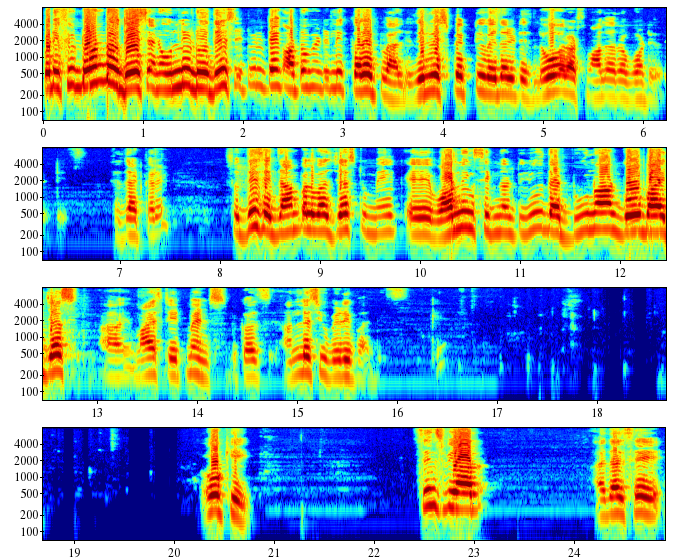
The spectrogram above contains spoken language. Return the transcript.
but if you do not do this and only do this it will take automatically correct values irrespective whether it is lower or smaller or whatever it is, is that correct? So this example was just to make a warning signal to you that do not go by just uh, my statements because unless you verify this. Okay. okay Since we are as I say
